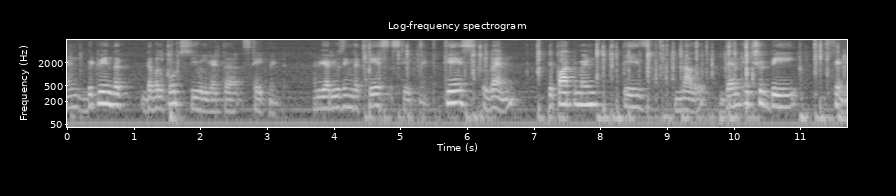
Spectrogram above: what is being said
and between the double quotes you will get the statement and we are using the case statement. Case when department is null then it should be fin.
